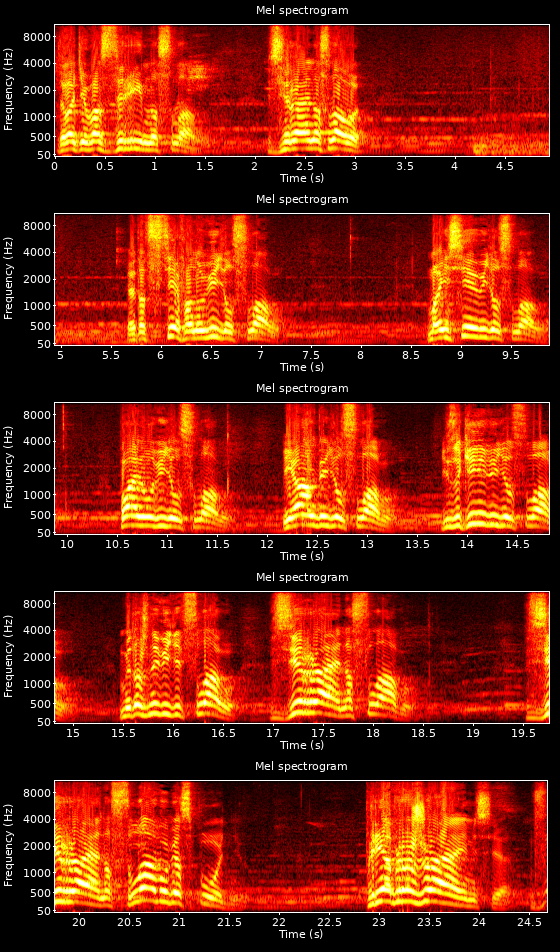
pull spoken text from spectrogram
Давайте воззрим на славу. Взирая на славу. Этот Стефан увидел славу. Моисей увидел славу. Павел видел славу. Иоанн видел славу. Языки видел славу. Мы должны видеть славу, взирая на славу. Взирая на славу Господню преображаемся в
